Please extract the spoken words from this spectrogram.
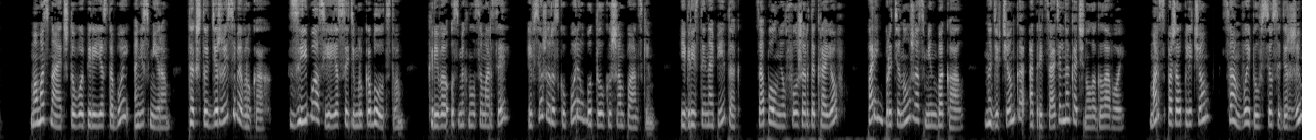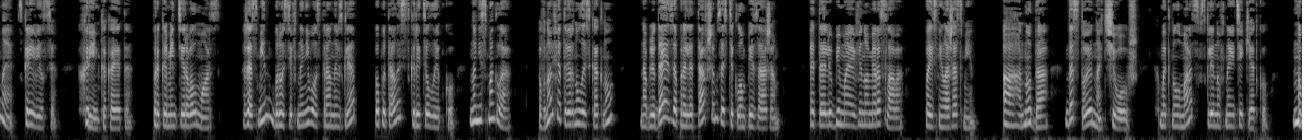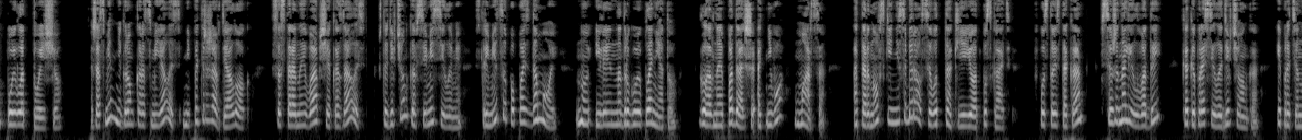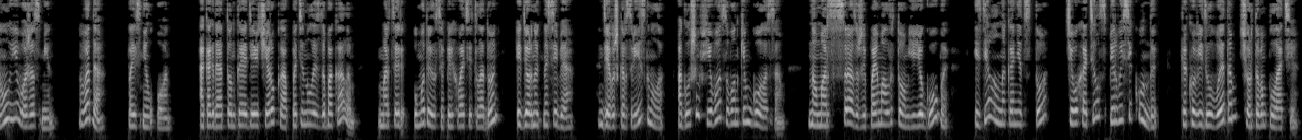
«Мама знает, что в опере я с тобой, а не с миром, так что держи себя в руках». «Заебался я с этим рукоблудством!» — криво усмехнулся Марсель и все же раскупорил бутылку шампанским. Игристый напиток заполнил фужер до краев, парень протянул Жасмин бокал, но девчонка отрицательно качнула головой. Марс пожал плечом, сам выпил все содержимое, скривился. «Хрень какая-то», — прокомментировал Марс. Жасмин, бросив на него странный взгляд, попыталась скрыть улыбку, но не смогла. Вновь отвернулась к окну наблюдая за пролетавшим за стеклом пейзажем. «Это любимое вино Мирослава», — пояснила Жасмин. «А, ну да, достойно, чего уж», — хмыкнул Марс, взглянув на этикетку. «Но пойло то еще». Жасмин негромко рассмеялась, не поддержав диалог. Со стороны вообще казалось, что девчонка всеми силами стремится попасть домой, ну или на другую планету. Главное, подальше от него, Марса, а Тарновский не собирался вот так ее отпускать. В пустой стакан все же налил воды, как и просила девчонка, и протянул его Жасмин. «Вода», — пояснил он. А когда тонкая девичья рука потянулась за бокалом, Марцель умудрился перехватить ладонь и дернуть на себя. Девушка взвизгнула, оглушив его звонким голосом. Но Марс сразу же поймал ртом ее губы и сделал, наконец, то, чего хотел с первой секунды, как увидел в этом чертовом платье.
